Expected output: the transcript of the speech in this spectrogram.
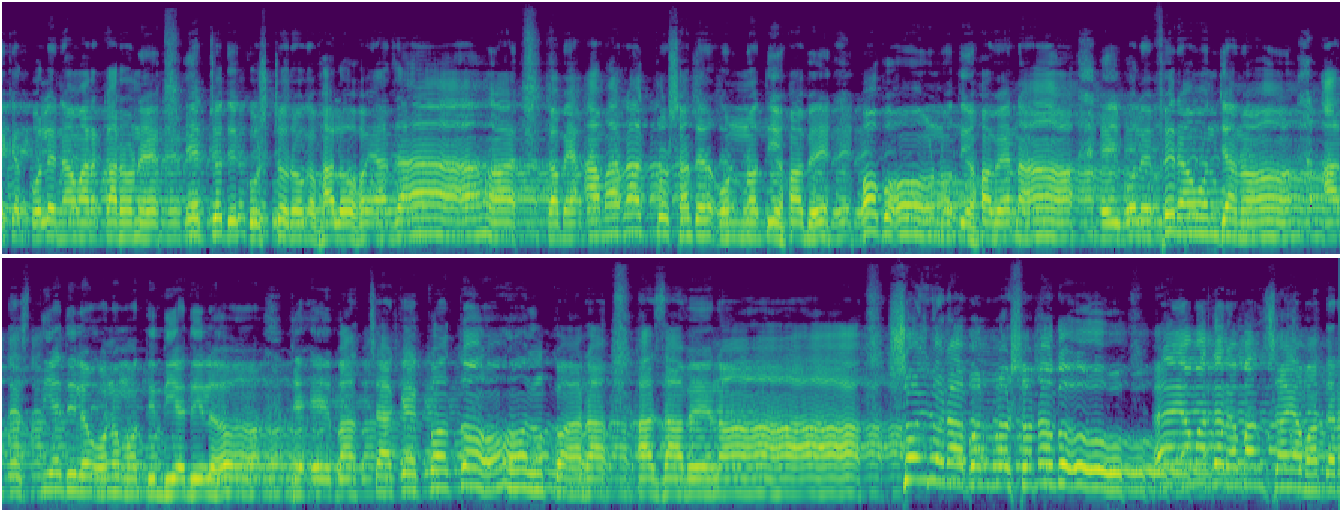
একে কোলে নেওয়ার কারণে এর যদি কুষ্ঠ রোগ ভালো হয়ে যায়, তবে আমার রাজপ্রসাদের উন্নতি হবে, অবনতি হবে না। এই বলে ফেরাউন যেন আদেশ দিয়ে দিল, অনুমতি দিয়ে দিল যে এই বাচ্চাকে কতল করা যাবে না। সৈন্যরা বলল, শোনো এই আমাদের বাদশাহ, আমাদের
